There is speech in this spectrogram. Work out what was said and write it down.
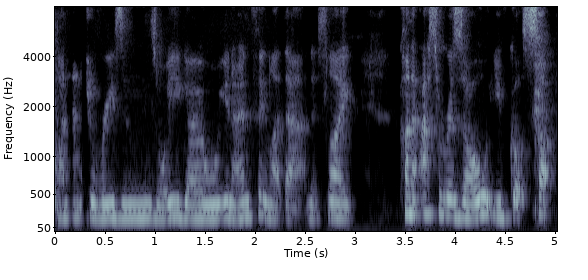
financial reasons or ego or, you know, anything like that. And it's like, kind of as a result, you've got such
